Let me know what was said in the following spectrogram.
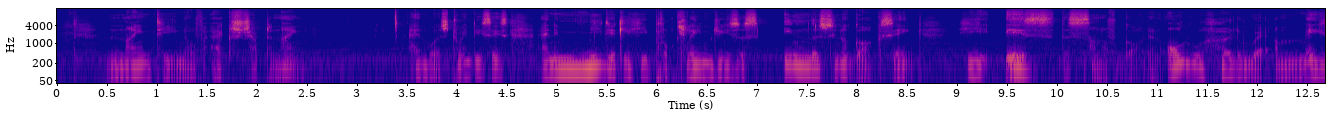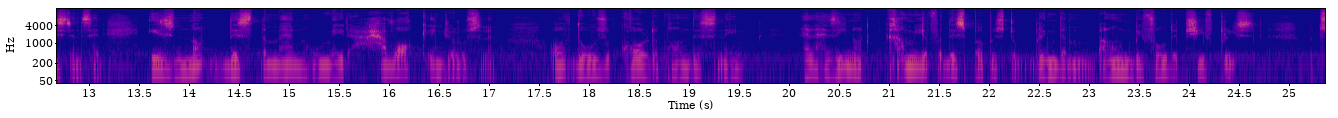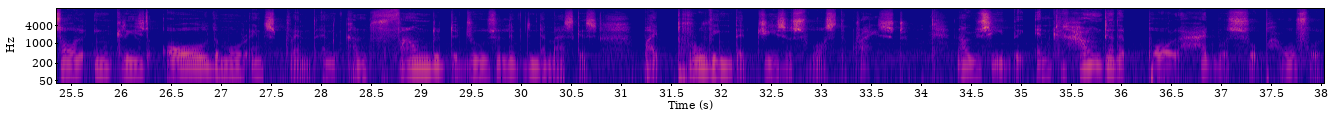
19 of Acts chapter 9. And verse 20 says, And immediately he proclaimed Jesus in the synagogue, saying, he is the Son of God. And all who heard him were amazed and said, Is not this the man who made havoc in Jerusalem of those who called upon this name? And has he not come here for this purpose to bring them bound before the chief priests? But Saul increased all the more in strength and confounded the Jews who lived in Damascus by proving that Jesus was the Christ. Now, you see, the encounter that Paul had was so powerful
